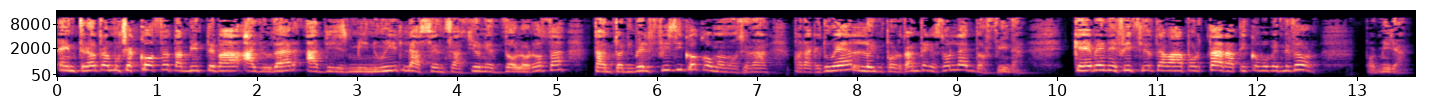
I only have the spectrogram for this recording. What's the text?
Entre otras muchas cosas, también te va a ayudar a disminuir las sensaciones dolorosas, tanto a nivel físico como emocional, para que tú veas lo importante que son las endorfinas. ¿Qué beneficio te va a aportar a ti como vendedor? Pues mira,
